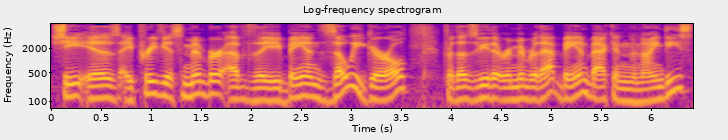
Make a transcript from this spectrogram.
She is a previous member of the band Zoe Girl, for those of you that remember that band back in the 90s.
